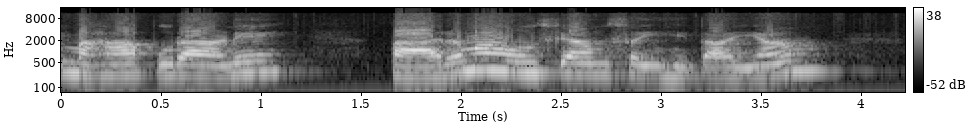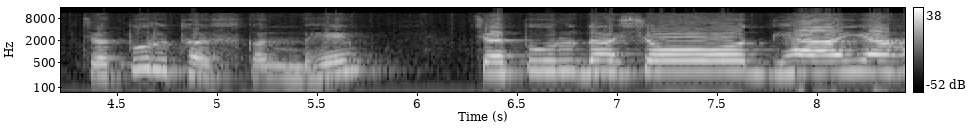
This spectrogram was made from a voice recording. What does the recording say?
महापुराणे पारमहंस्यां संहितायां चतुर्थस्कन्धे चतुर्दशोऽध्यायः।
